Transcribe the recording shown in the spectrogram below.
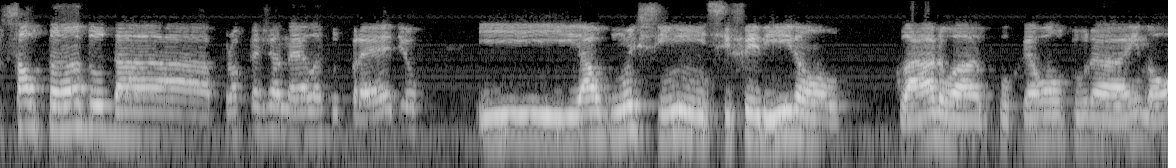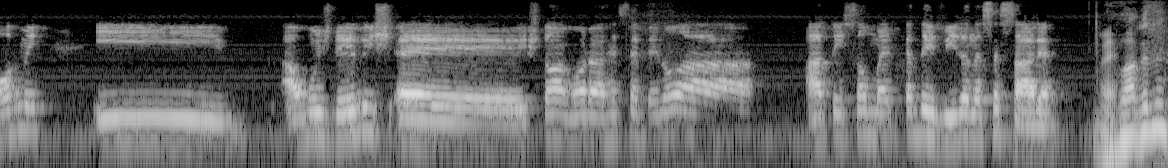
saltando da própria janela do prédio e alguns sim se feriram claro, porque é uma altura enorme e alguns deles é, estão agora recebendo a, a, atenção médica devida necessária. É. Wagner?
